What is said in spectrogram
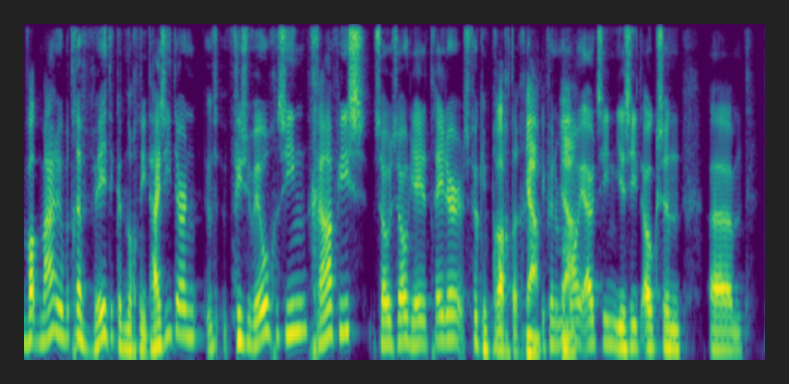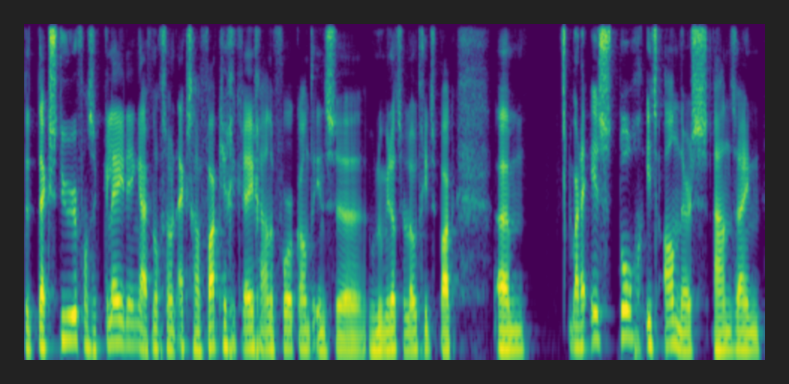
wat Mario betreft weet ik het nog niet. Hij ziet er visueel gezien, grafisch, sowieso, die hele trailer is fucking prachtig. Ja, Ik vind hem er ja. mooi uitzien. Je ziet ook zijn, ehm, de textuur van zijn kleding. Hij heeft nog zo'n extra vakje gekregen aan de voorkant in zijn, hoe noem je dat, zijn loodgieterspak. Ehm, maar er is toch iets anders aan zijn,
